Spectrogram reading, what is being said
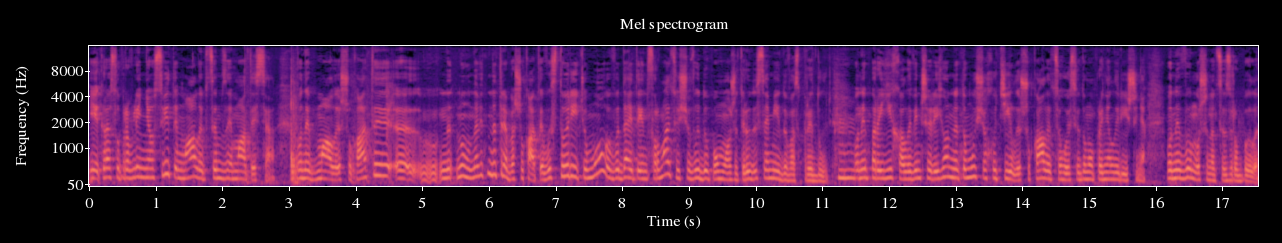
І якраз управління освіти мали б цим займатися. Вони б мали шукати. е, Ну навіть не треба шукати. Ви створіть умови, ви дайте інформацію, що ви допоможете. Люди самі до вас прийдуть. Вони переїхали в інший регіон не тому, що хотіли, шукали цього і свідомо прийняли рішення. Вони вимушено це зробили.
